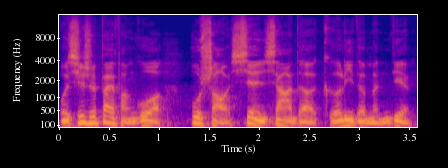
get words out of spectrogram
我其实拜访过不少线下的格力的门店，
